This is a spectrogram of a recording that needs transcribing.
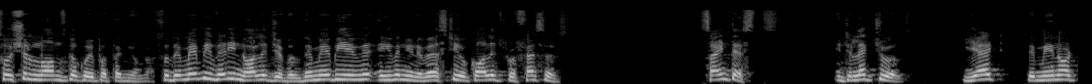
سوشل نارمس کا کوئی پتا نہیں ہوگا so they may be very knowledgeable they may be even university اور college professor scientist intellectual they may not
